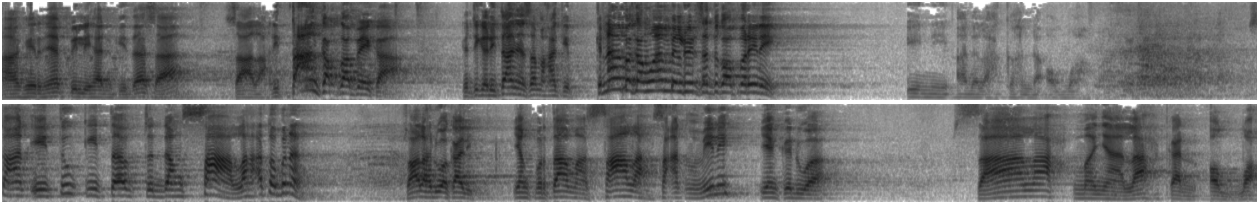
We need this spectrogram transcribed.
Akhirnya pilihan kita sah, salah. Ditangkap KPK. Ketika ditanya sama hakim, kenapa kamu ambil duit satu koper ini? Ini adalah kehendak Allah. Saat itu kita sedang salah atau benar? Salah dua kali. Yang pertama salah saat memilih, yang kedua salah menyalahkan Allah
